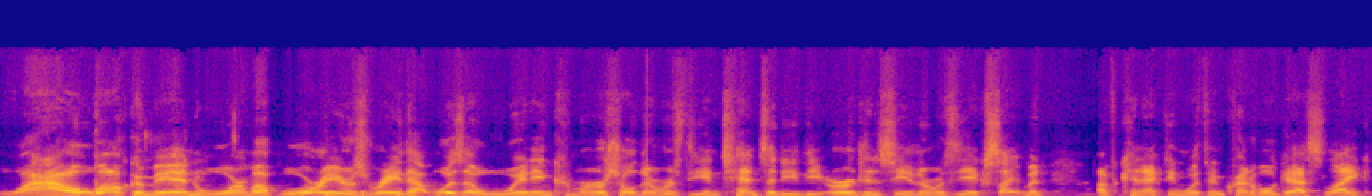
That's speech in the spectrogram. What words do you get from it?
Wow, welcome in, warm up warriors. Ray, that was a winning commercial. There was the intensity, the urgency, there was the excitement of connecting with incredible guests like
